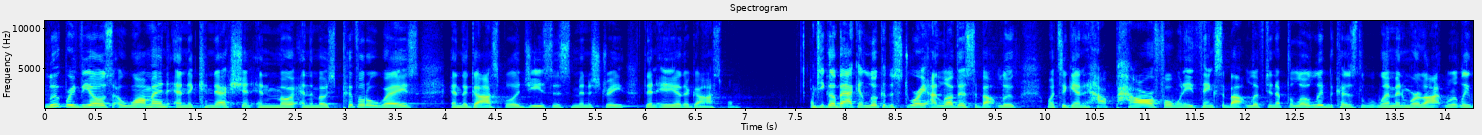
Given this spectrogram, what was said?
Luke reveals a woman and the connection in, mo- in the most pivotal ways in the gospel of Jesus' ministry than any other gospel. If you go back and look at the story, I love this about Luke. Once again, how powerful when he thinks about lifting up the lowly because the women were not really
